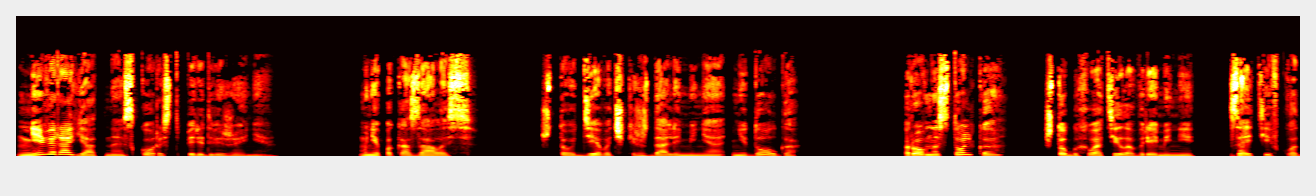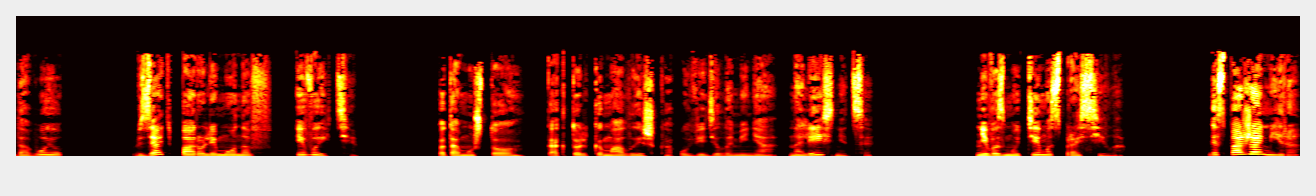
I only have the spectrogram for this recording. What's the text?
Невероятная скорость передвижения. Мне показалось, что девочки ждали меня недолго, ровно столько, чтобы хватило времени зайти в кладовую, взять пару лимонов и выйти. Потому что, как только малышка увидела меня на лестнице, невозмутимо спросила. «Госпожа Мира,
